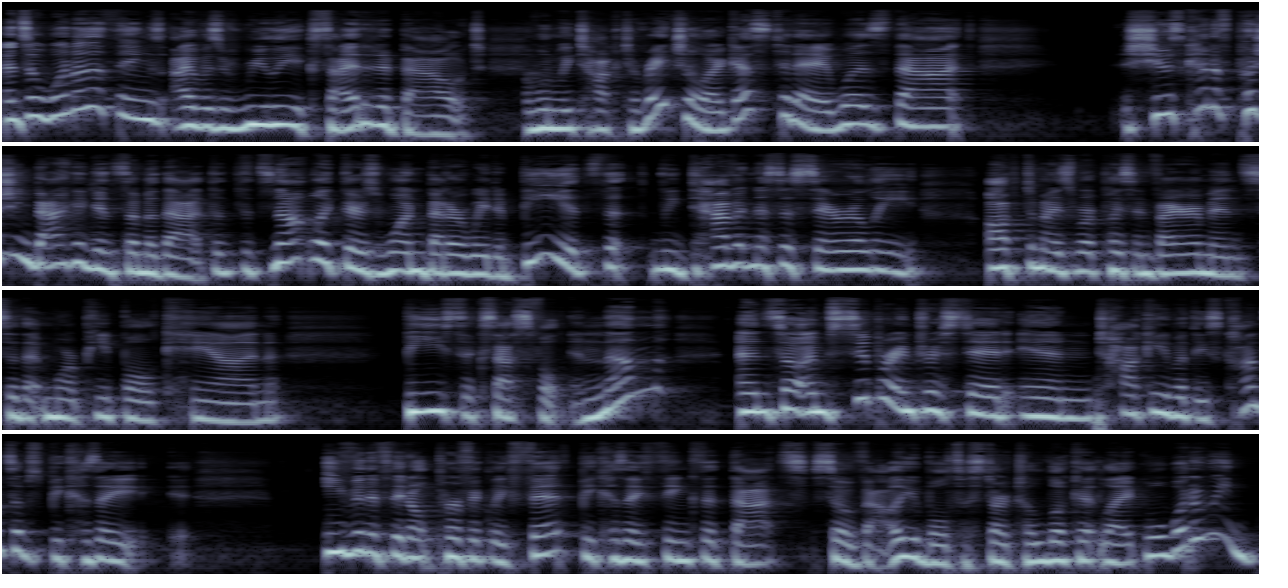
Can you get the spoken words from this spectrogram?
And so one of the things i was really excited about when we talked to rachel our guest today was that she was kind of pushing back against some of that that it's not like there's one better way to be it's that we haven't necessarily optimized workplace environments so that more people can be successful in them and so i'm super interested in talking about these concepts because i even if they don't perfectly fit because i think that that's so valuable to start to look at like well what do we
